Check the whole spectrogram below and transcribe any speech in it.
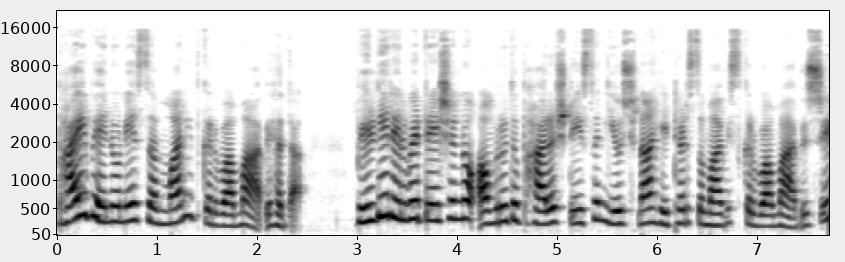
ભાઈ બહેનોને સન્માનિત કરવામાં આવ્યા હતા. ભીલડી રેલવે સ્ટેશનનો અમૃત ભારત સ્ટેશન યોજના હેઠળ સમાવેશ કરવામાં આવ્યો છે,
